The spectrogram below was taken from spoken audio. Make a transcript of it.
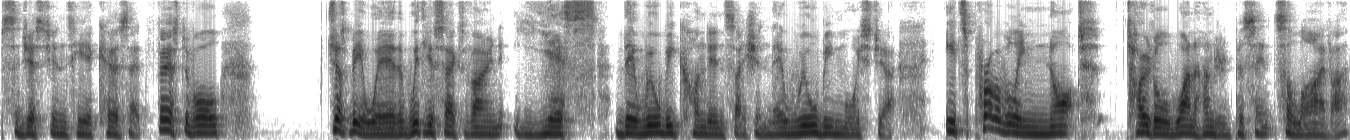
suggestions here, Kursat. First of all, just be aware that with your saxophone, yes, there will be condensation, there will be moisture. It's probably not total 100% saliva.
